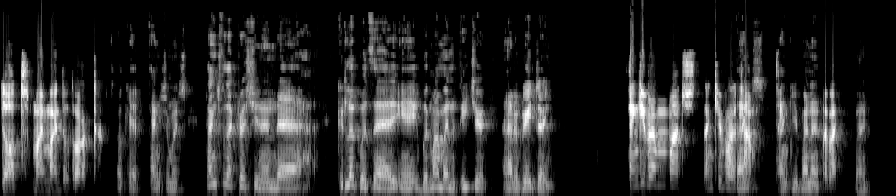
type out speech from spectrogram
mymind.org. Okay, thanks so much. Thanks for that, Krystian, and uh, good luck with uh, with MyMind in the future, and have a great day. Thank you very much. Thank you for your thanks. time. Thank you. Bye now. Bye-bye. Bye.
